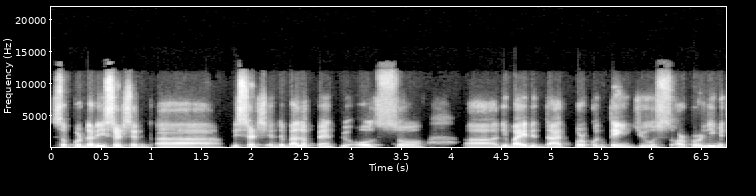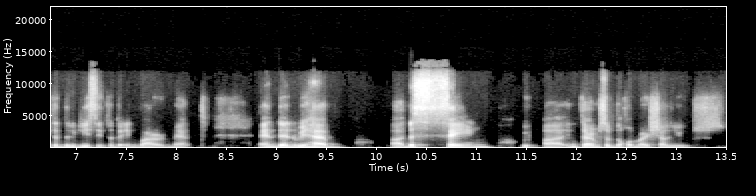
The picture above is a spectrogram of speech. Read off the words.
So for the research and uh, research and development, we also uh, divided that for contained use or for limited release into the environment. And then we have the same in terms of the commercial use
